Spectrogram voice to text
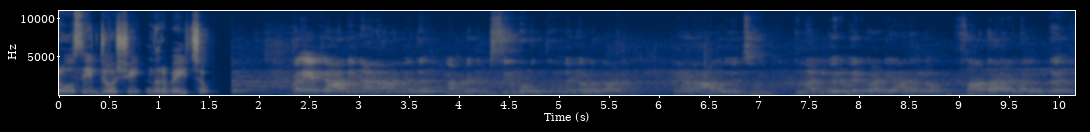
റോസി ജോഷി നിർവഹിച്ചു. ഏറ്റവും ആദ്യം ഞാൻ അറിഞ്ഞത് നമ്മുടെ കിഡ്സിൽ കൊടുത്തു എന്നുള്ളതാണ്. അപ്പൊ ഞാൻ ആലോചിച്ചു. ഇത് നല്ലൊരു പരിപാടിയാണല്ലോ. സാധാരണവർക്ക്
